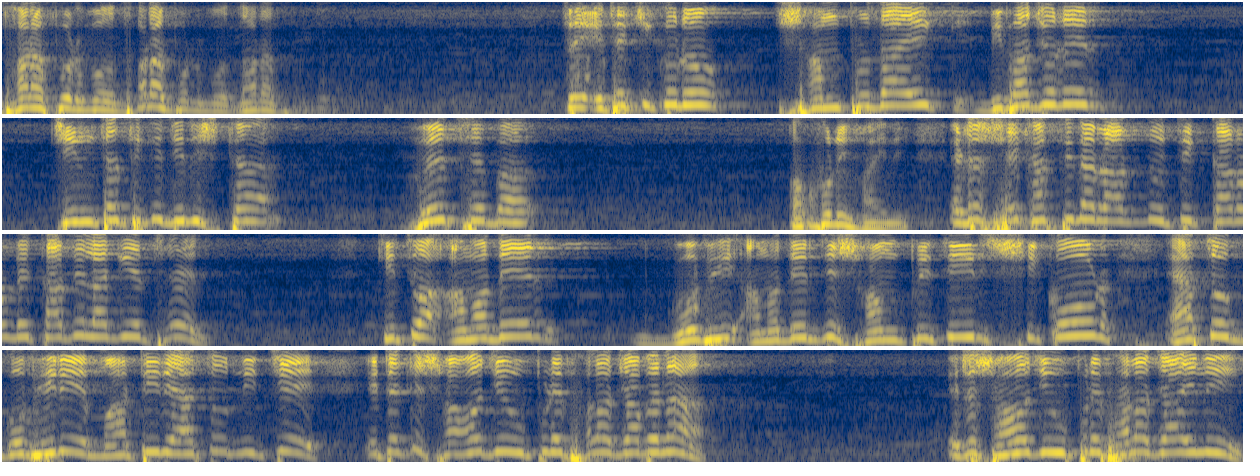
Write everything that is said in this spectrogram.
ধরা পড়ব ধরা পড়ব, ধরা পড়ব। তো এটা কি কোনো সাম্প্রদায়িক বিভাজনের চিন্তা থেকে জিনিসটা হয়েছে বা কখনোই হয়নি। এটা শেখ হাসিনা রাজনৈতিক কারণে কাজে লাগিয়েছেন। কিন্তু আমাদের গভীর আমাদের যে সম্প্রীতির শিকড় এত গভীরে, মাটির এত নিচে, এটাকে সহজে উপড়ে ফেলা যাবে না। এটা সহজে উপড়ে ফেলা যায়নি।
